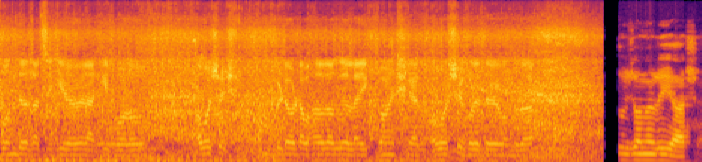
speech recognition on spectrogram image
বোনদের কাছে কীভাবে রাখি পড়ো, অবশ্যই ভিডিওটা ভালো লাগলে লাইক কমেন্ট শেয়ার অবশ্যই করে দেবে বন্ধুরা। দুজনেরই আশা।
